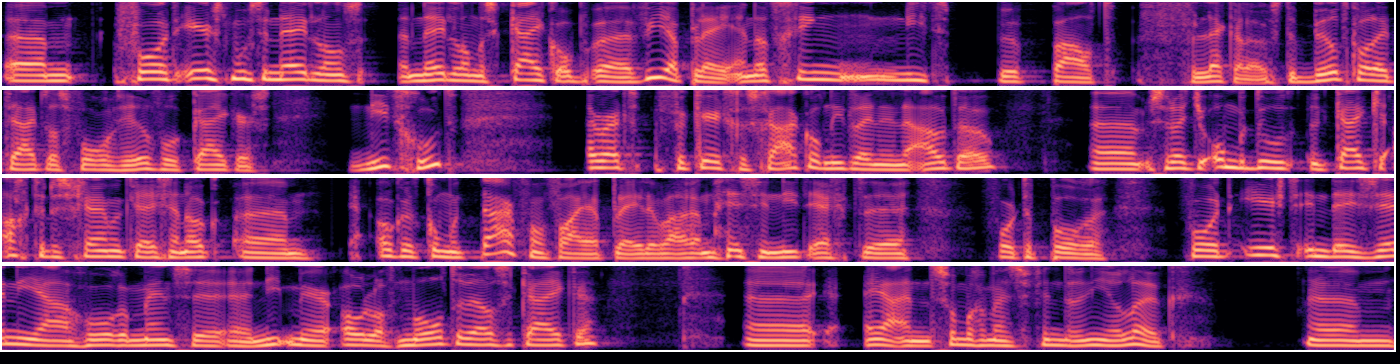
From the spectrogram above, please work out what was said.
ehm, voor het eerst moesten Nederlands, Nederlanders kijken op Viaplay. En dat ging niet bepaald vlekkeloos. De beeldkwaliteit was volgens heel veel kijkers niet goed. Er werd verkeerd geschakeld, niet alleen in de auto. Ehm, zodat je onbedoeld een kijkje achter de schermen kreeg. En ook, ehm, ja, ook het commentaar van Viaplay. Daar waren mensen niet echt eh, voor te porren. Voor het eerst in decennia horen mensen eh, niet meer Olaf Mol terwijl ze kijken. Eh, ja, en sommige mensen vinden dat niet heel leuk. Ehm,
